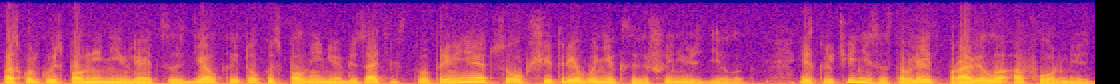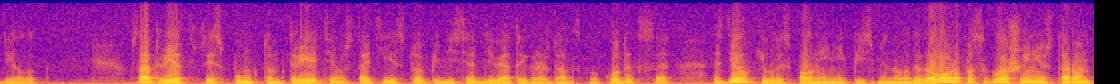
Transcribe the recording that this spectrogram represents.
Поскольку исполнение является сделкой, то к исполнению обязательства применяются общие требования к совершению сделок. Исключение составляет правило о форме сделок. В соответствии с пунктом 3 статьи 159 Гражданского кодекса, сделки в исполнении письменного договора по соглашению сторон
